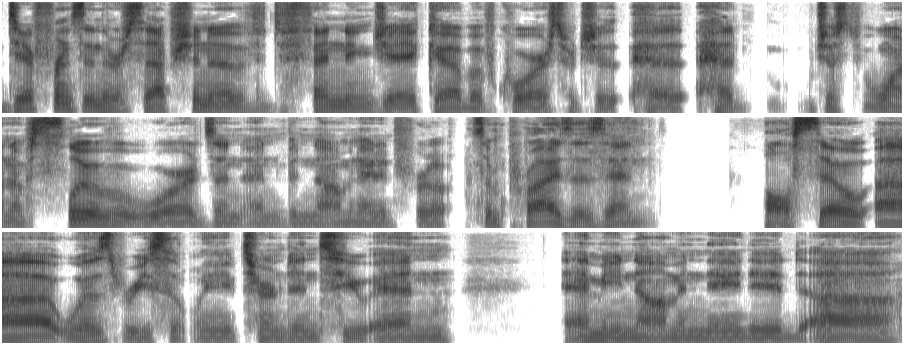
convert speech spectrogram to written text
difference in the reception of defending Jacob, of course, which ha, had just won a slew of awards and, and been nominated for some prizes, and also uh, was recently turned into an Emmy nominated uh,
